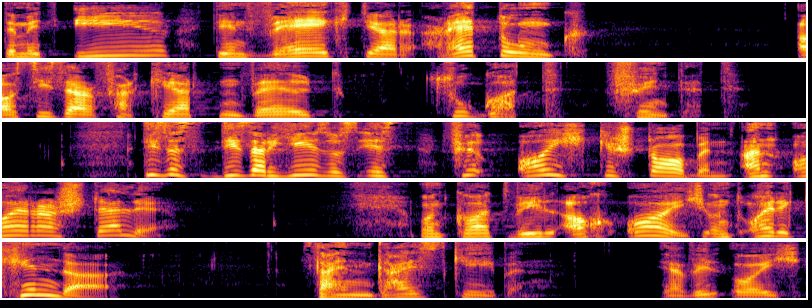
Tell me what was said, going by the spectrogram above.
damit ihr den Weg der Rettung aus dieser verkehrten Welt zu Gott findet. Dieses, dieser Jesus ist für euch gestorben, an eurer Stelle. Und Gott will auch euch und eure Kinder seinen Geist geben. Er will euch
